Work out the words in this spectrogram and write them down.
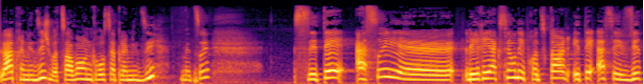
là, après-midi, je vais te savoir une grosse après-midi. Mais tu sais, c'était assez. les réactions des producteurs étaient assez vite.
